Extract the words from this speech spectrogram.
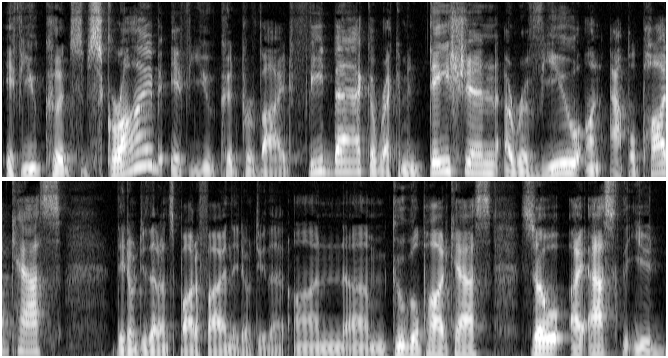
If you could subscribe, if you could provide feedback, a recommendation, a review on Apple Podcasts, they don't do that on Spotify and they don't do that on um, Google Podcasts. So I ask that you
